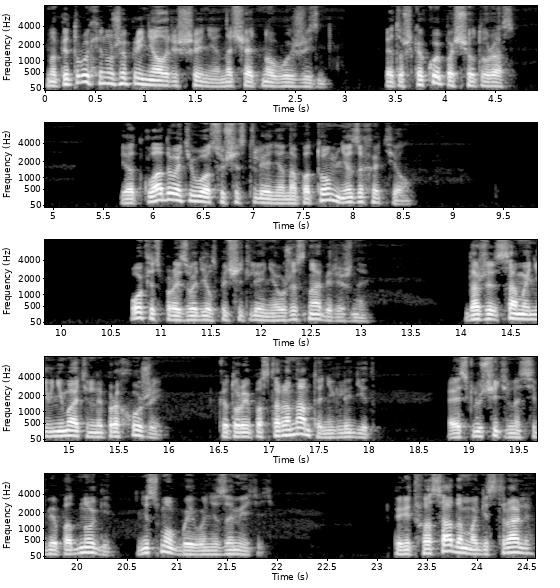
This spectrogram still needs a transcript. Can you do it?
Но Петрухин уже принял решение начать новую жизнь. Это ж какой по счету раз? И откладывать его осуществление на потом не захотел. Офис производил впечатление уже с набережной. Даже самый невнимательный прохожий, который по сторонам-то не глядит, а исключительно себе под ноги, не смог бы его не заметить. Перед фасадом магистрали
